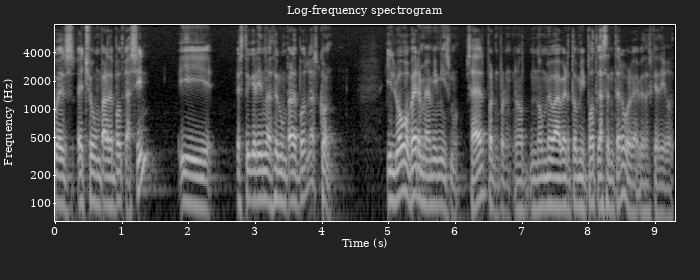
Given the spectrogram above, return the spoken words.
Pues he hecho un par de podcasts sin y estoy queriendo hacer un par de podcasts con. Y luego verme a mí mismo, ¿sabes? Por, por, no, no, me va a ver todo mi podcast entero porque hay veces que digo,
